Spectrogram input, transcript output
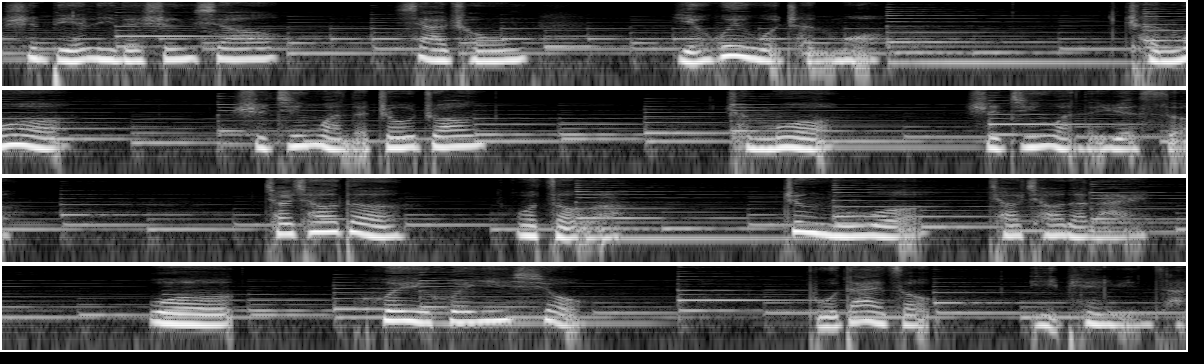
是别离的笙箫，夏虫。也为我沉默，沉默是今晚的周庄，沉默是今晚的月色。悄悄的，我走了，正如我悄悄的来。我挥一挥衣袖，不带走一片云彩。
